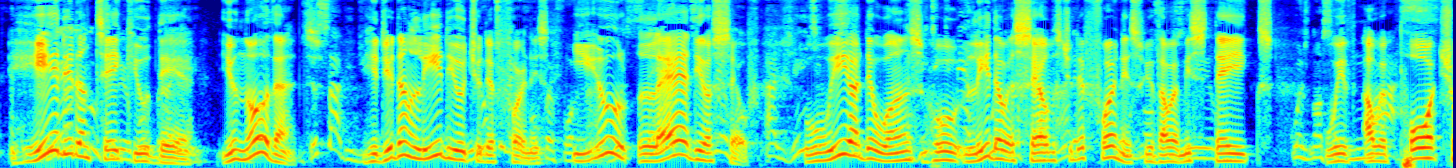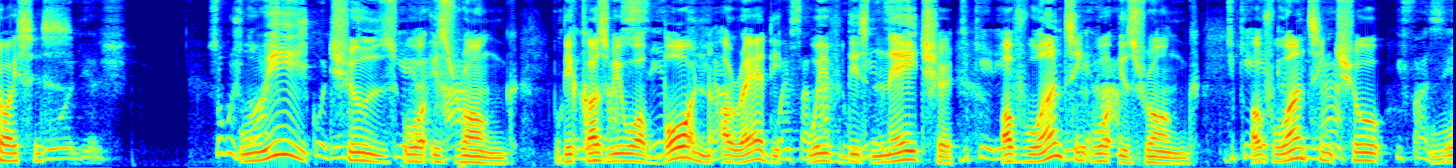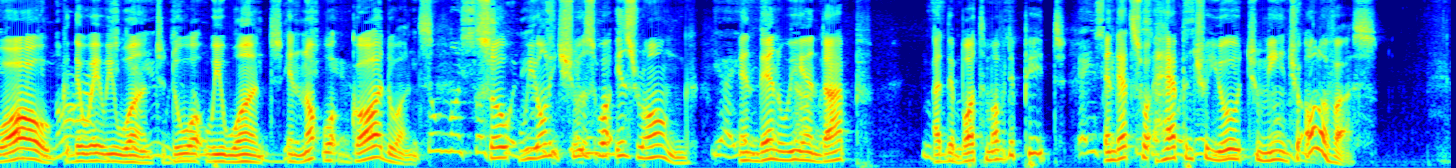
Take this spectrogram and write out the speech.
He didn't take you there. You know that. He didn't lead you to the furnace. You led yourself. We are the ones who lead ourselves to the furnace with our mistakes, with our poor choices. We choose what is wrong because we were born already with this nature of wanting what is wrong of wanting to walk the way we want, to do what we want, and not what God wants. So we only choose what is wrong, and then we end up at the bottom of the pit. And that's what happened to you, to me, to all of us.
